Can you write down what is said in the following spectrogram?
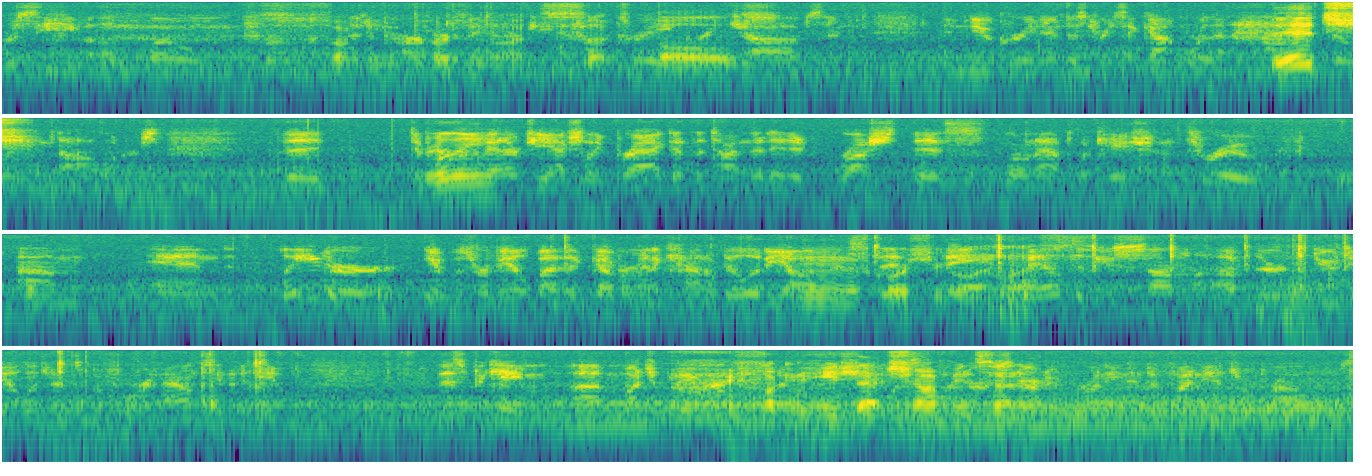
receive a loan from the Department of Energy to help create balls. green jobs and, and new green industries. It got more than half Bitch. a billion dollars. The Department Really? of Energy actually bragged at the time that it had rushed this loan application through. Um, and later, it was revealed by the Government Accountability Office And of course that you're they going left. failed to do some of their due diligence before announcing the deal. This became uh, much bigger. I fucking hate that shopping center. Running into financial problems,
